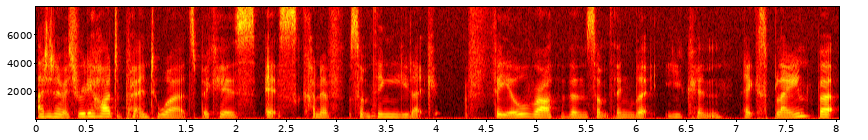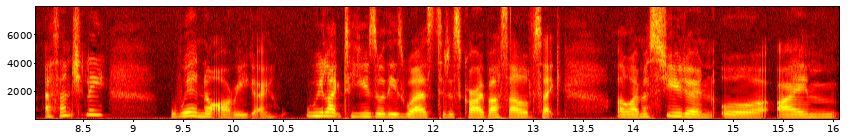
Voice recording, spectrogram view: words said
I don't know, it's really hard to put into words because it's kind of something you like feel rather than something that you can explain. But essentially, we're not our ego. We like to use all these words to describe ourselves like, oh, I'm a student, or I'm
